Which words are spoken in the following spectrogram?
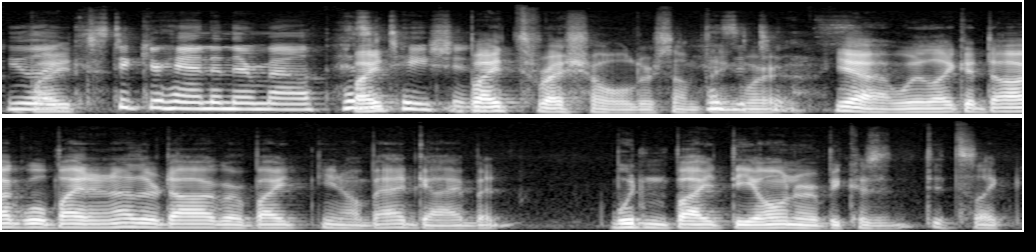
You like stick your hand in their mouth. Hesitation. bite threshold or something. Where yeah, where like a dog will bite another dog or bite you know a bad guy, but wouldn't bite the owner because it's like,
